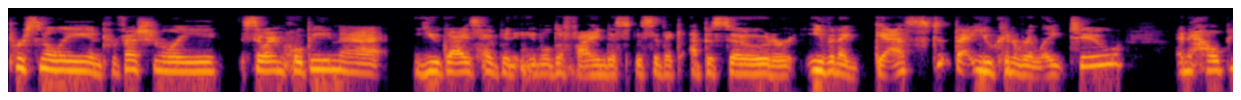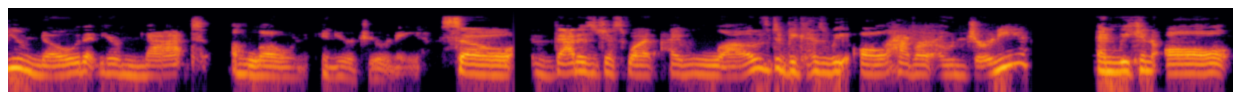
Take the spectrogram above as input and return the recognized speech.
personally and professionally. So, I'm hoping that you guys have been able to find a specific episode or even a guest that you can relate to and help you know that you're not alone in your journey. So that is just what I loved because we all have our own journey and we can all,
